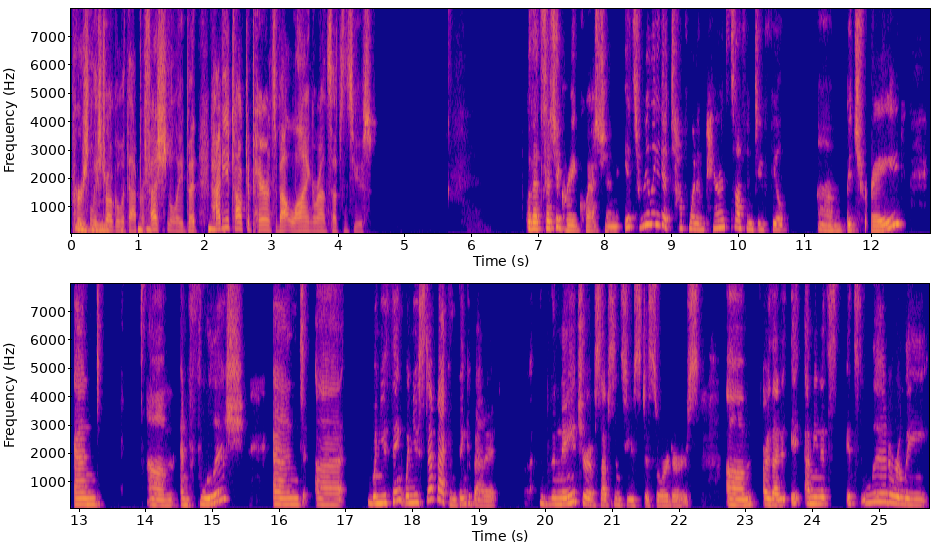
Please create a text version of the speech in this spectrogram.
personally mm-hmm. struggle with that professionally. But how do you talk to parents about lying around substance use? Well, that's such a great question. It's really a tough one. And parents often do feel um, betrayed and um, and foolish. And uh, when you think, when you step back and think about it, the nature of substance use disorders um, or that it, I mean, it's it's literally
